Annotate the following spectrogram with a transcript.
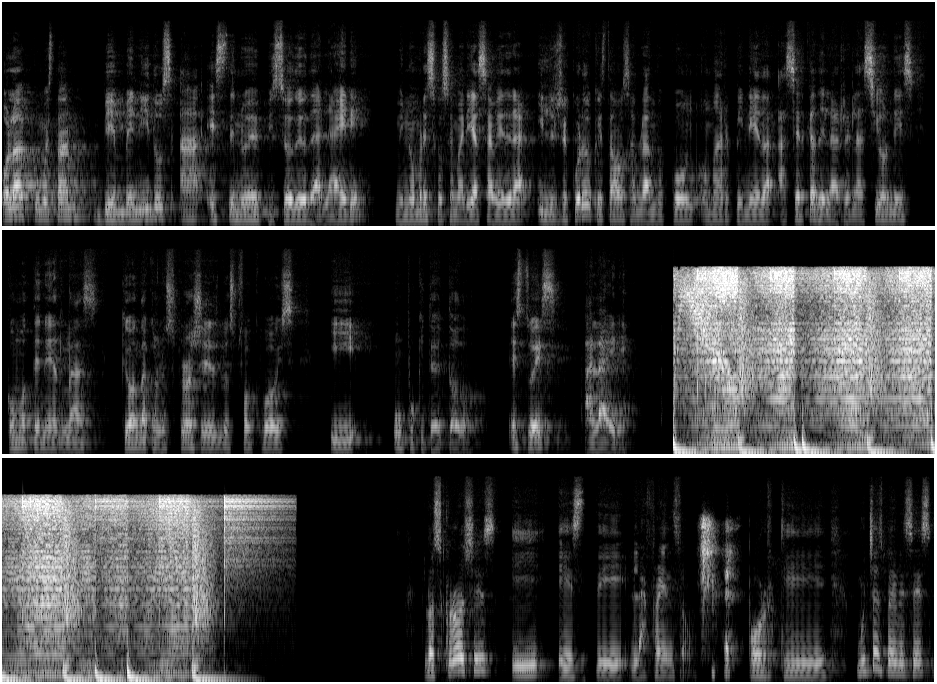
Hola, ¿cómo están? Bienvenidos a este nuevo episodio de Al Aire. Mi nombre es José María Saavedra y les recuerdo que estamos hablando con Omar Pineda acerca de las relaciones, cómo tenerlas, qué onda con los crushes, los fuckboys y un poquito de todo. Esto es Al Aire. Los crushes y este, la friendzone. Porque muchas veces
